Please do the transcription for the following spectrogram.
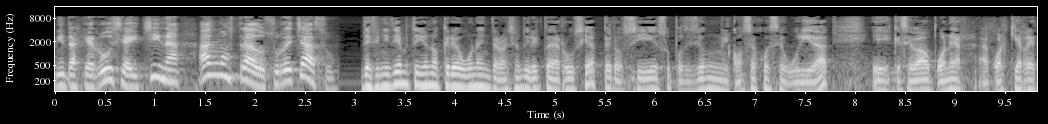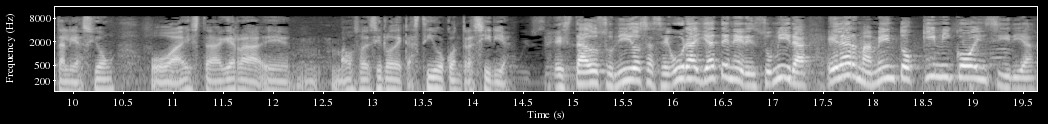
mientras que Rusia y China han mostrado su rechazo. Definitivamente yo no creo una intervención directa de Rusia, pero sí su posición en el Consejo de Seguridad, eh, que se va a oponer a cualquier retaliación o a esta guerra, eh, vamos a decirlo, de castigo contra Siria. Estados Unidos asegura ya tener en su mira el armamento químico en Siria.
